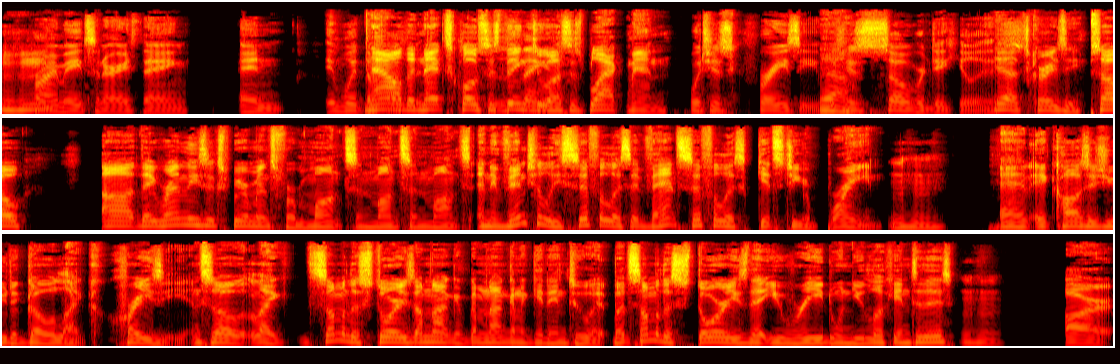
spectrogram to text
Mhm. primates and everything," and it, the now fuck- the next closest thing, thing- to us is black men. which is crazy, Yeah. which is so ridiculous. Yeah, it's crazy. So uh, they ran these experiments for months and months and months, and eventually syphilis, advanced syphilis, gets to your brain hmm and it causes you to go like crazy. And so, like some of the stories, I'm not, I'm not going to get into it, but some of the stories that you read when you look into this hmm are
